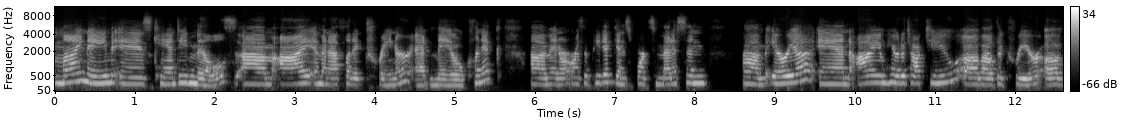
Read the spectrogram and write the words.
My name is Candee Mills. Um, I am an athletic trainer at Mayo Clinic um, in our orthopedic and sports medicine um, area, and I am here to talk to you about the career of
